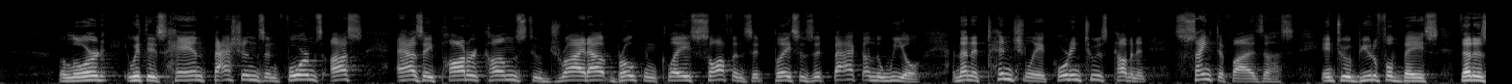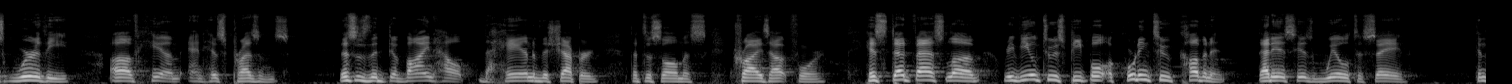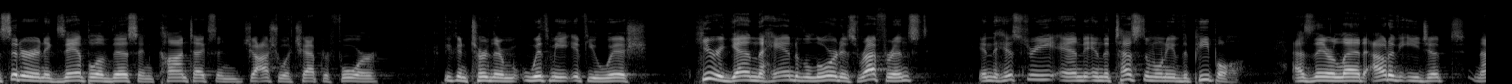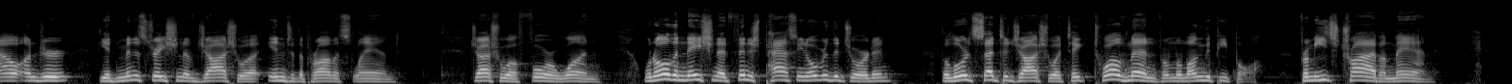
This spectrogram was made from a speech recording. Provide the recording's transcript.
The Lord, with his hand, fashions and forms us as a potter comes to dried out broken clay, softens it, places it back on the wheel, and then intentionally, according to his covenant, sanctifies us into a beautiful vase that is worthy of him and his presence. This is the divine help, the hand of the shepherd that the psalmist cries out for. His steadfast love revealed to his people according to covenant, that is, his will to save. Consider an example of this in context in Joshua chapter 4. You can turn there with me if you wish. Here again, the hand of the Lord is referenced in the history and in the testimony of the people as they are led out of Egypt, now under the administration of Joshua, into the promised land. Joshua 4 1. When all the nation had finished passing over the Jordan, the Lord said to Joshua, Take twelve men from among the people, from each tribe a man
